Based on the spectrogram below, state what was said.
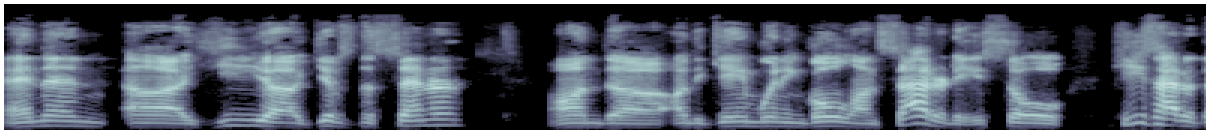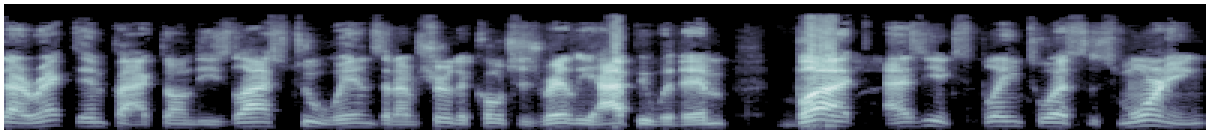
And then uh, he uh, gives the center on the on the game winning goal on Saturday. So he's had a direct impact on these last two wins, and I'm sure the coach is really happy with him. But as he explained to us this morning,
